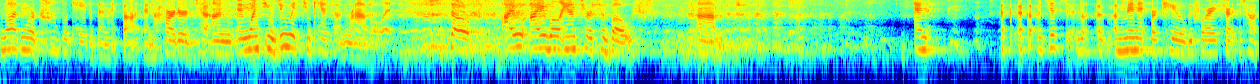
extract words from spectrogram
a lot more complicated than I thought and harder to, un, and once you do it, you can't unravel it. So I, I will answer to both. Um, and a, a, just a, a minute or two before I start the talk.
